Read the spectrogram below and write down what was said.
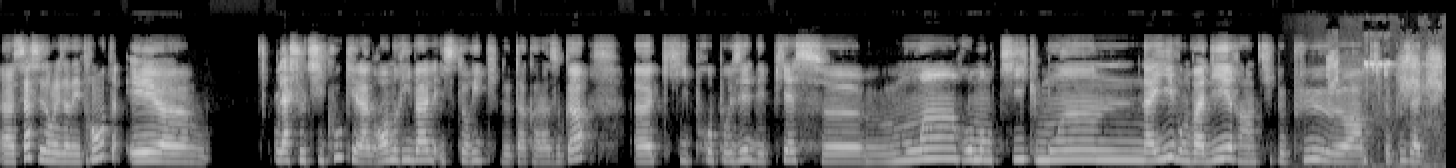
ça c'est dans les années 30, et la Shochiku, qui est la grande rivale historique de Takarazuka, euh, qui proposait des pièces euh, moins romantiques, moins naïves, on va dire, un petit peu plus, euh, un petit peu plus adultes.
